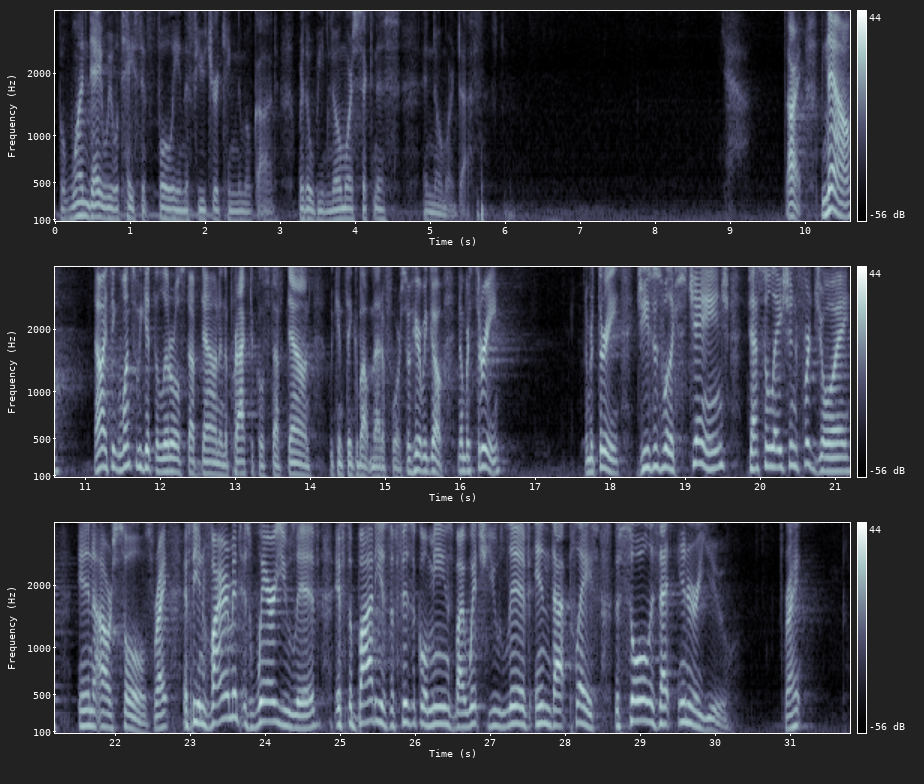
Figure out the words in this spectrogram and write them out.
But one day we will taste it fully in the future kingdom of God, where there will be no more sickness and no more death. Yeah. All right. Now, now I think once we get the literal stuff down and the practical stuff down, we can think about metaphor. So here we go. Number three Number three, Jesus will exchange desolation for joy in our souls, right? If the environment is where you live, if the body is the physical means by which you live in that place, the soul is that inner you, right?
